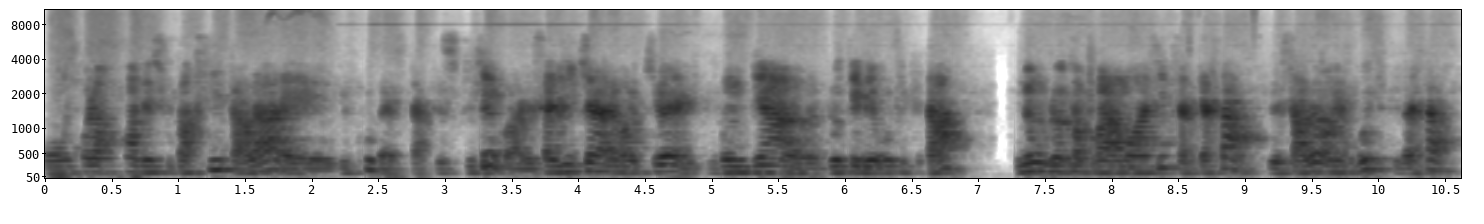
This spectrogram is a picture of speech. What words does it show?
On, leur prend des sous par-ci, par-là, et du coup, bah, c'est un peu expliqué. Quoi. Les syndicats, à l'heure actuelle, ils vont bien euh, bloquer des routes, etc. Nous, on bloque temporairement un site, ça ne casse pas. Le serveur, reboot, il va ça.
